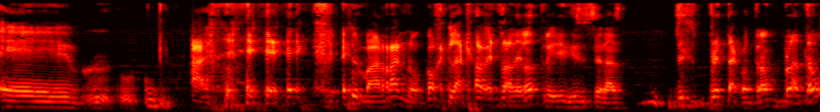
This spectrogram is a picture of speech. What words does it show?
Eh, el marrano coge la cabeza del otro y se las presta contra un plato,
